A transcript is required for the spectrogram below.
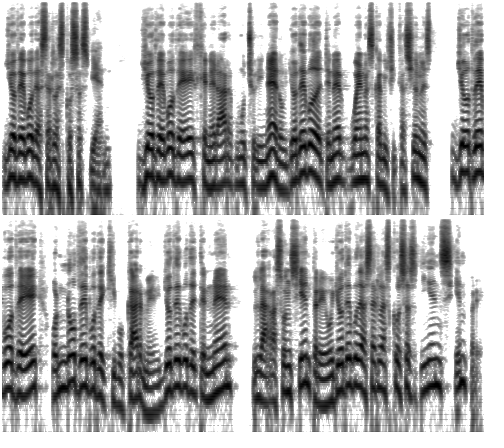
yo debo de hacer las cosas bien, yo debo de generar mucho dinero, yo debo de tener buenas calificaciones, yo debo de o no debo de equivocarme, yo debo de tener la razón siempre o yo debo de hacer las cosas bien siempre.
